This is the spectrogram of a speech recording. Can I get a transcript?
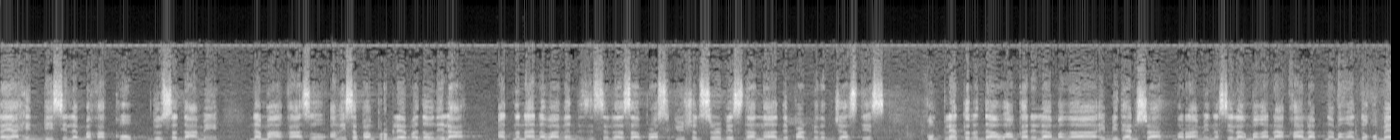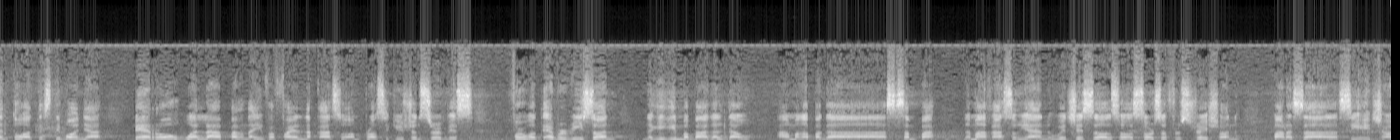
kaya hindi sila makakope doon sa dami ng mga kaso. Ang isa pang problema daw nila, at nananawagan din sila sa prosecution service ng uh, Department of Justice, kumpleto na daw ang kanilang mga ebidensya, marami na silang mga nakalap na mga dokumento at testimonya, pero wala pang naifa-file na kaso ang prosecution service. For whatever reason, nagiging mabagal daw ang mga pag-sasampa ng mga kasong yan, which is also a source of frustration para sa CHR.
